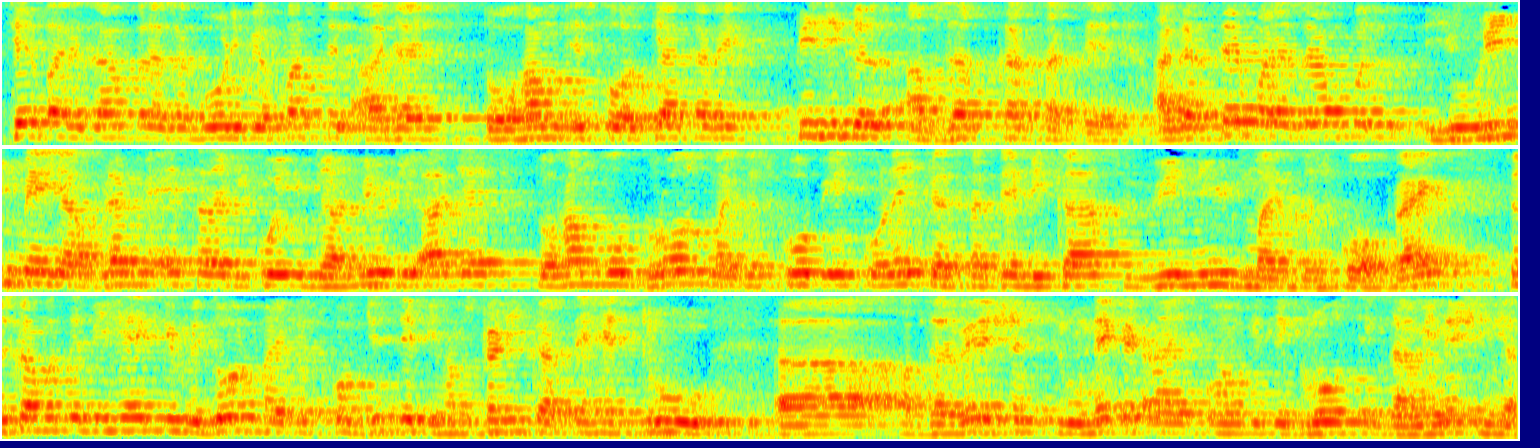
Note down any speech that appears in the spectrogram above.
से फॉर एग्ज़ाम्पल अगर बॉडी पे पस्सिल आ जाए तो हम इसको क्या करें फ़िज़िकल ऑब्ज़र्व कर सकते हैं। अगर से फॉर एग्ज़ाम्पल यूरिन में या ब्लड में इस तरह की कोई एबनॉर्मलिटी आ जाए तो हम वो ग्रोस माइक्रोस्कोप इनको नहीं कर सकते because we need microscope right तो इसका मतलब ये है कि विदाउट माइक्रोस्कोप जितने भी हम स्टडी करते हैं through observation through naked eyes को हम कहते हैं ग्रोस एग्जामिनेशन या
